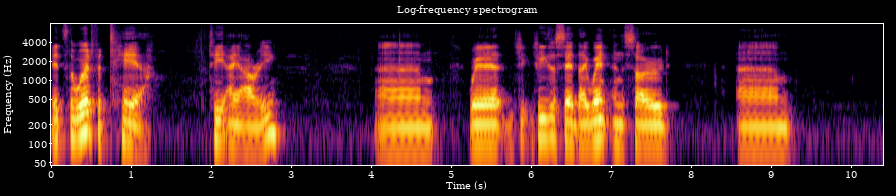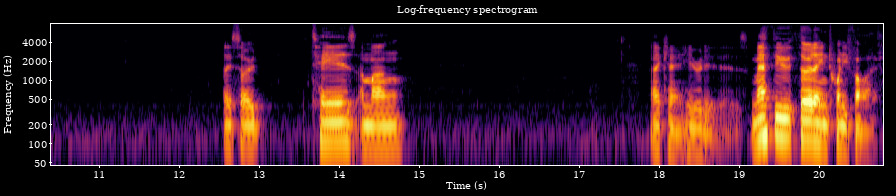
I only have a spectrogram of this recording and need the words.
It's the word for tear, T A R E, um, where J- Jesus said they went and sowed. Um, they sowed tares among. Okay, here it is. Matthew thirteen twenty five.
